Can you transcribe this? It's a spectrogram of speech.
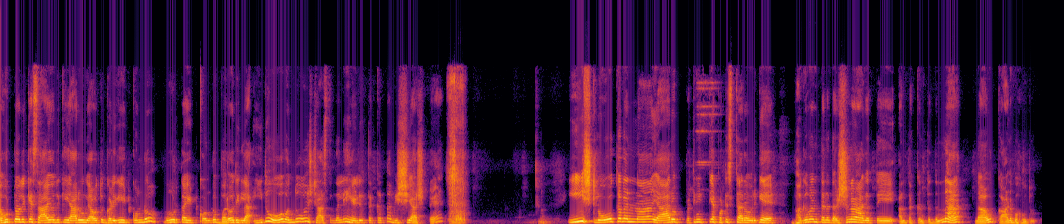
ಹುಟ್ಟೋದಕ್ಕೆ, ಸಾಯೋದಕ್ಕೆ ಯಾರು ಯಾವತ್ತೂ ಗಳಿಗೆ ಇಟ್ಕೊಂಡು, ಮುಹೂರ್ತ ಇಟ್ಕೊಂಡು ಬರೋದಿಲ್ಲ. ಇದು ಒಂದು ಶಾಸ್ತ್ರದಲ್ಲಿ ಹೇಳಿರ್ತಕ್ಕಂಥ ವಿಷಯ ಅಷ್ಟೇ. ಈ ಶ್ಲೋಕವನ್ನು ಯಾರು ಪ್ರತಿನಿತ್ಯ ಪಠಿಸ್ತಾರೋ ಅವರಿಗೆ ಭಗವಂತನ ದರ್ಶನ ಆಗತ್ತೆ ಅಂತಕ್ಕಂಥದ್ದನ್ನು ನಾವು ಕಾಣಬಹುದು.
